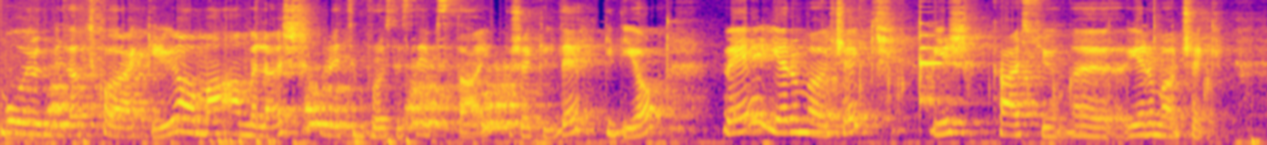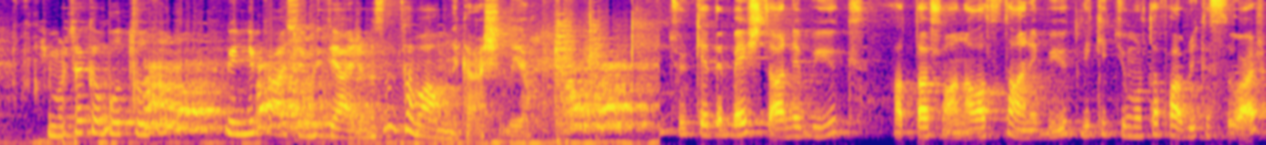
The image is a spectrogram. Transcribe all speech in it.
Bu ürün bir atık olarak giriyor ama ambalaj, üretim prosesi hepsi dahil bu şekilde gidiyor. Ve yarım ölçek bir kalsiyum, e, yarım ölçek yumurta kabuğu tozu günlük kalsiyum ihtiyacımızın tamamını karşılıyor. Türkiye'de 5 tane büyük, hatta şu an 6 tane büyük likit yumurta fabrikası var.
